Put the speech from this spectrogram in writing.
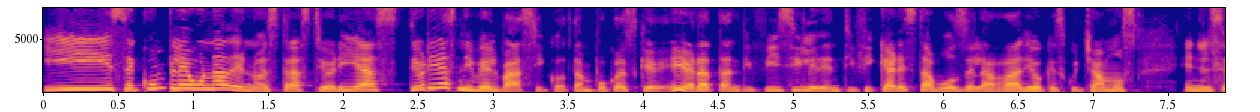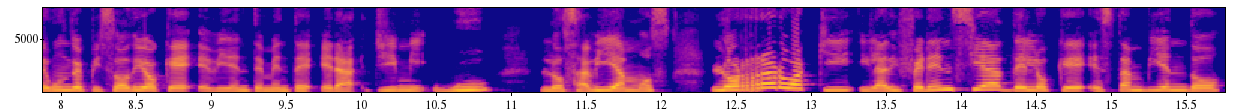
Y se cumple una de nuestras teorías, teorías nivel básico. Tampoco es que era tan difícil identificar esta voz de la radio que escuchamos en el segundo episodio, que evidentemente era Jimmy Woo, lo sabíamos. Lo raro aquí y la diferencia de lo que están viendo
